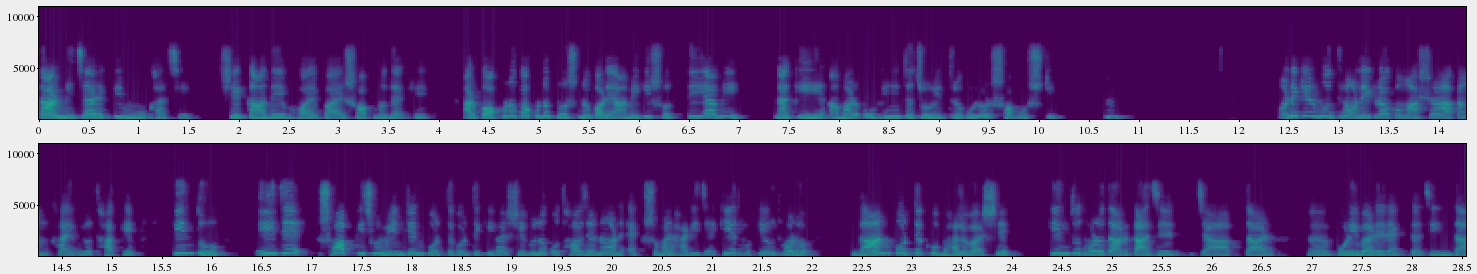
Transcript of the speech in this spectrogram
তার নিচে আরেকটি মুখ আছে। সে কাঁদে, ভয় পায়, স্বপ্ন দেখে, আর কখনো কখনো প্রশ্ন করে, আমি কি সত্যিই আমি? নাকি আমার অভিনীত চরিত্রগুলোর সমষ্টি? অনেকের মধ্যে অনেক রকম আশা, আকাঙ্ক্ষা এগুলো থাকে। কিন্তু এই যে সব কিছু মেনটেন করতে করতে কি হয়? সেগুলো কোথাও যেন এক সময় হারিয়ে যায়। কে কেউ ধরো গান করতে খুব ভালোবাসে, কিন্তু ধরো তার কাজের চাপ, তার পরিবারের একটা চিন্তা,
